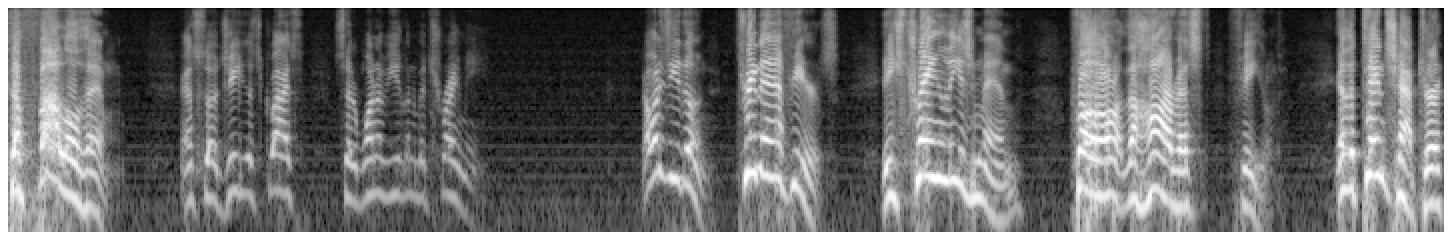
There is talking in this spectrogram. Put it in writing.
to follow them. And so Jesus Christ said, One of you going to betray me. Now, what is he doing? Three and a half years. He's training these men for the harvest field. In the 10th chapter,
